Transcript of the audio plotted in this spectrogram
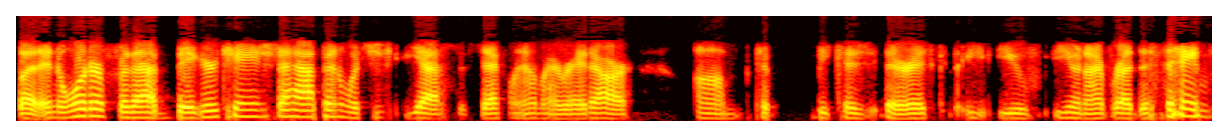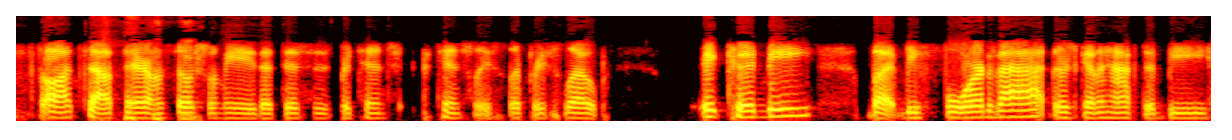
But in order for that bigger change to happen, which yes, it's definitely on my radar, um, to because there is you you and I've read the same thoughts out there on social media that this is potentially potentially a slippery slope. It could be, but before that, there's going to have to be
